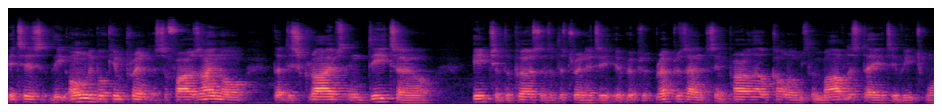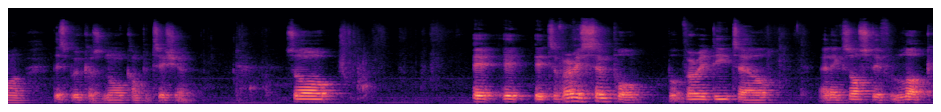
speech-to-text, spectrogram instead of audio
it is the only book in print, so far as I know, that describes in detail each of the persons of the Trinity. It rep represents in parallel columns the marvellous deity of each one. This book has no competition. So, it, it, it's a very simple but very detailed and exhaustive look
